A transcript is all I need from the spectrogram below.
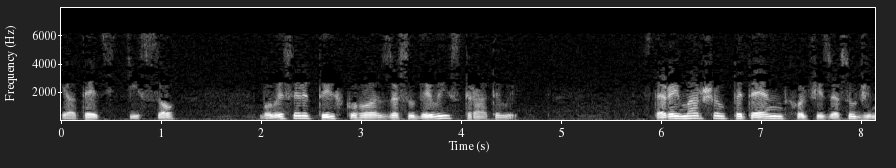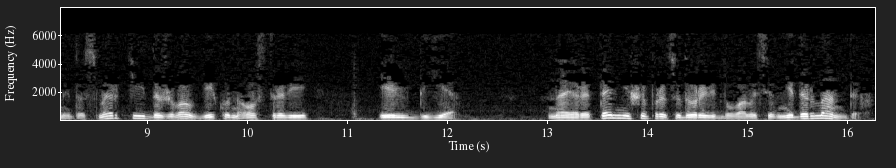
і отець Тісо були серед тих, кого засудили і стратили. Старий маршал Петен, хоч і засуджений до смерті, доживав віку на острові Іль-д'Є. Найретельніші процедури відбувалися в Нідерландах,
